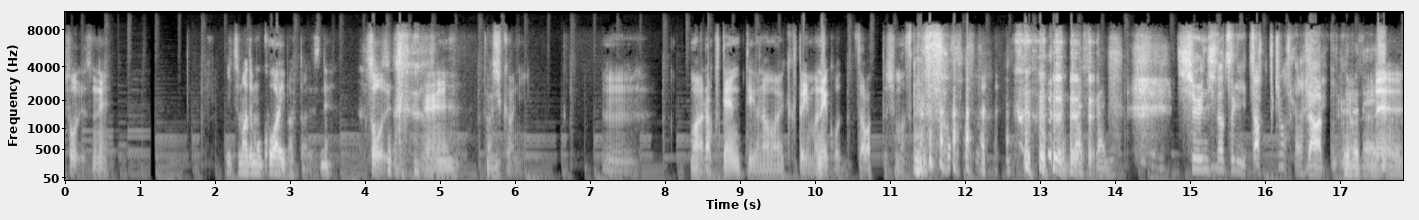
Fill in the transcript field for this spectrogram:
そうですね。いつまでも怖いバッターですね。そうですね。確かに。うん。まあ、楽天っていう名前を聞くと今ね、こう、ざわっとしますけど。確かに。中日の次にザッときますからね。ざわっとき来るますよね、ん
